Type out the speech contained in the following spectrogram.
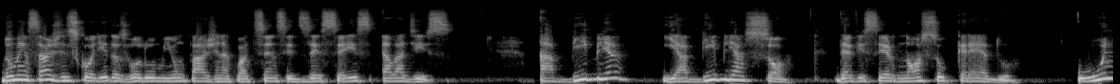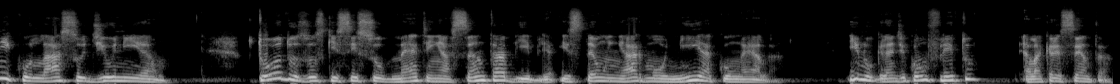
No Mensagens Escolhidas, volume 1, página 416, ela diz: A Bíblia e a Bíblia só deve ser nosso credo, o único laço de união. Todos os que se submetem à Santa Bíblia estão em harmonia com ela. E no grande conflito, ela acrescenta:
